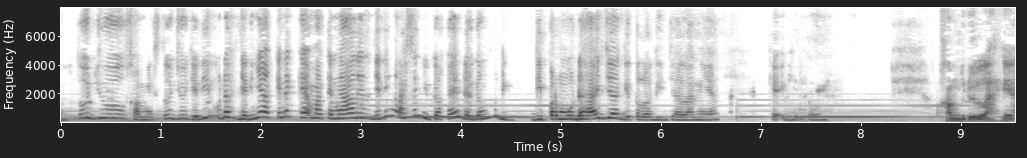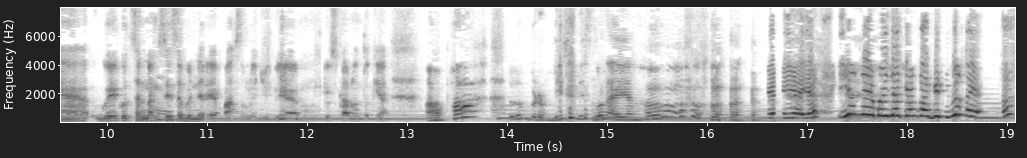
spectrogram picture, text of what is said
eh, setuju suami setuju. Jadi udah jadinya akhirnya kayak makin ngalir. Jadi ngerasa juga kayak dagang tuh di, dipermudah aja gitu loh di jalannya. Kayak gitu Alhamdulillah ya, gue ikut senang sih sebenarnya pas lu juga memutuskan untuk ya apa, lu berbisnis? Gue kayak yang, oh. iya iya iya, iya kayak banyak yang kaget juga kayak, hah,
